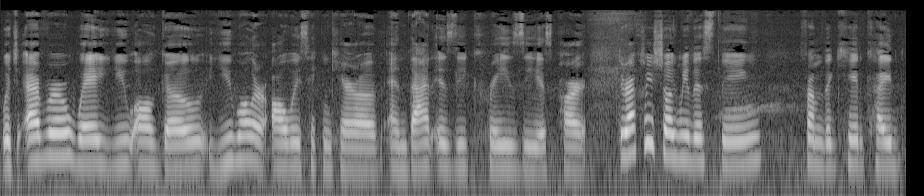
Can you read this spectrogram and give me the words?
Whichever way you all go, you all are always taken care of, and that is the craziest part. They're actually showing me this thing from the Kid Cudi.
